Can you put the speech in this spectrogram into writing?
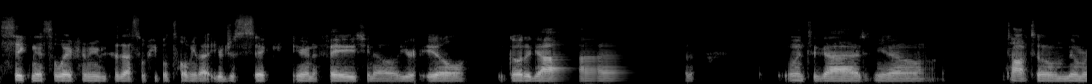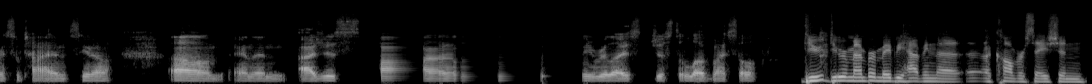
sickness away from me because that's what people told me that you're just sick, you're in a phase, you know, you're ill. Go to God. Went to God, you know, talked to him numerous of times, you know. Um, and then I just finally realized just to love myself. Do you do you remember maybe having the a conversation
